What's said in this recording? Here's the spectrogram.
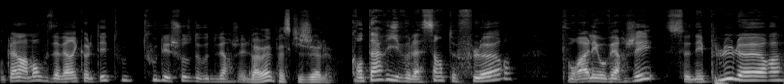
Donc là, normalement, vous avez récolté tout- toutes les choses de votre verger. là. bah ouais parce qu'il gèle. Quand arrive la Sainte Fleur, pour aller au verger, ce n'est plus l'heure.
